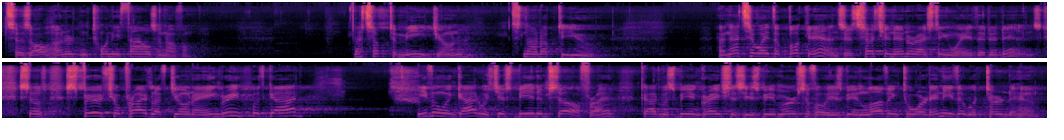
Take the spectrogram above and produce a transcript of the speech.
It says all 120,000 of them. That's up to me, Jonah. It's not up to you. And that's the way the book ends. It's such an interesting way that it ends. So, spiritual pride left Jonah angry with God, even when God was just being himself, right? God was being gracious, he was being merciful, he was being loving toward any that would turn to him.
